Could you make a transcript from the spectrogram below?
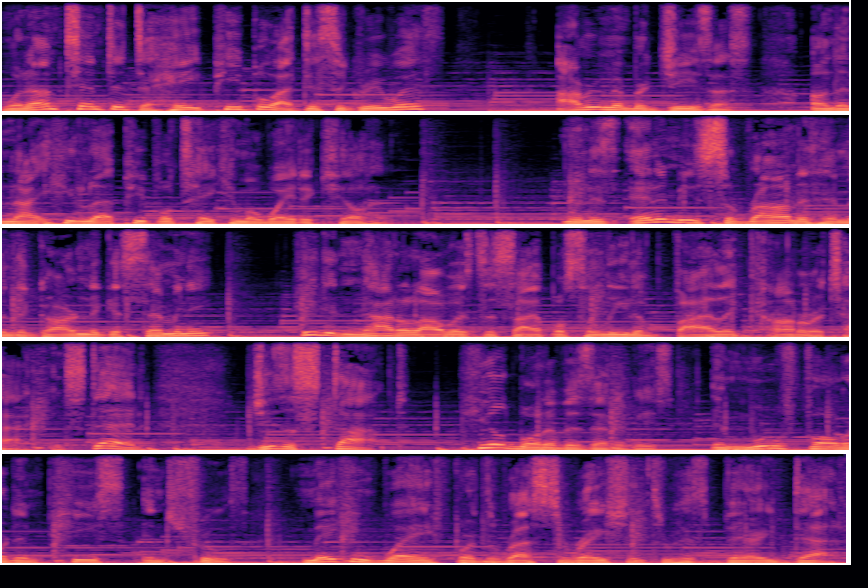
when I'm tempted to hate people I disagree with, I remember Jesus on the night he let people take him away to kill him. When his enemies surrounded him in the Garden of Gethsemane, he did not allow his disciples to lead a violent counterattack. Instead, Jesus stopped, healed one of his enemies, and moved forward in peace and truth, making way for the restoration through his very death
